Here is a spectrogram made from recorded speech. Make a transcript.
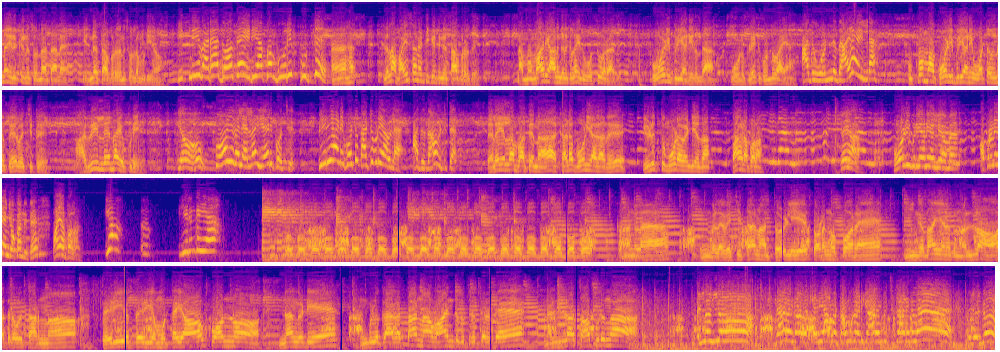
என்ன என்னென்ன இருக்குன்னு சொன்னா தானே? என்ன சாப்பிடுறதுன்னு சொல்ல முடியும்? இட்லி வடை தோசை இடியாப்பம் பூரி புட்டு. இதெல்லாம் வயசான டிக்கெட்டுங்க சாப்பிடுறது. நம்ம மாதிரி ஆளுங்களுக்கெல்லாம் இது ஒத்து வராது. கோழி பிரியாணி இருந்தா மூணு பிளேட் கொண்டு வாயா அது ஒண்ணுதாயா இல்ல? உப்பம்மா கோழி பிரியாணி ஹோட்டல்னு பேர் வச்சுட்டு அது இல்லைன்னா எப்படி? யோ கோழி விலை எல்லாம் ஏறி போச்சு. பிரியாணி போட்டு கட்டுப்படி ஆகல. அதுதான் விட்டுட்டேன். விலையெல்லாம் பார்த்தேன்னா கடை போனி ஆகாது. இழுத்து மூட வேண்டியதுதான். வாங்கடா போலாம். ஏயா கோழி பிரியாணி இல்லையாம? அப்புறம் இங்க உட்காந்துட்டு வாயா போலாம். யோ இருங்கய்யா. கண்ணுங்களா உங்களை வச்சுதான் நான் தொழிலையே தொடங்க போறேன். நீங்க தான் எனக்கு நல்ல ஆதரவு தரணும். பெரிய பெரிய முட்டையா போடணும். என்னங்கடி உங்களுக்காகத்தான் நான் வாழ்ந்துகிட்டு இருக்கிறத நல்லா சாப்பிடுங்க. ஐயோ நேரம் காலம் தெரியாம டமுக்கு அடிக்க ஆரம்பிச்சுட்டானுங்களே. ஐயோ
